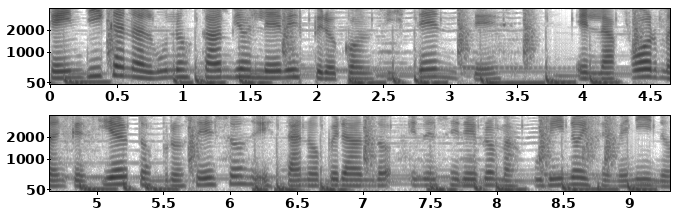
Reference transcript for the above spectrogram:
que indican algunos cambios leves pero consistentes en la forma en que ciertos procesos están operando en el cerebro masculino y femenino,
